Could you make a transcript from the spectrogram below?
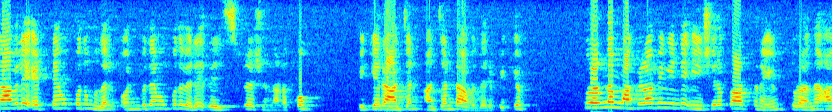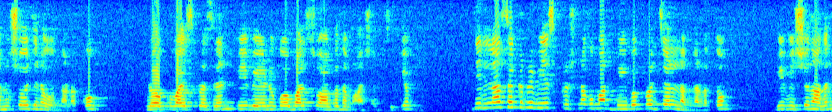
രാവിലെ എട്ട് മുപ്പത് മുതൽ ഒൻപത് മുപ്പത് വരെ രജിസ്ട്രേഷൻ നടക്കും. പി കെ രാജൻ അജണ്ട അവതരിപ്പിക്കും. തുടർന്ന് മഹിളാ വിങ്ങിന്റെ ഈശ്വര പ്രാർത്ഥനയും തുടർന്ന് അനുശോചനവും നടക്കും. Block vice president P Venugopal സ്വാഗതം ആശംസിക്കും. ജില്ലാ സെക്രട്ടറി വി എസ് കൃഷ്ണകുമാർ ദീപപ്രജ്വലനം നടത്തും. വി വിശ്വനാഥൻ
